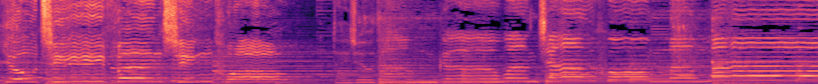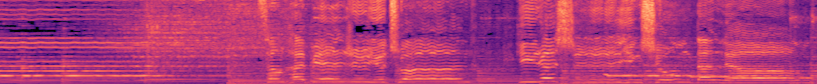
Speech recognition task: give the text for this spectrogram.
有几分轻狂。对酒当歌，望江湖茫茫。沧海变，日月转，依然是英雄胆量。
